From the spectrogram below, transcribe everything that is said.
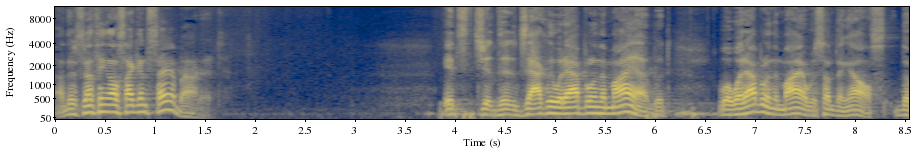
Now, there's nothing else I can say about it. It's exactly what happened with the Maya. But well, what happened with the Maya was something else. The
